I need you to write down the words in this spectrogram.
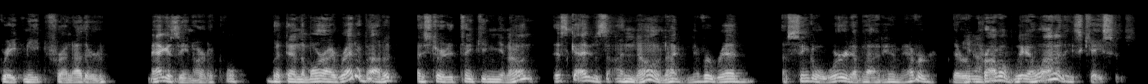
great meat for another magazine article. But then the more I read about it, I started thinking, you know, this guy was unknown. I've never read a single word about him ever. There were yeah. probably a lot of these cases,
